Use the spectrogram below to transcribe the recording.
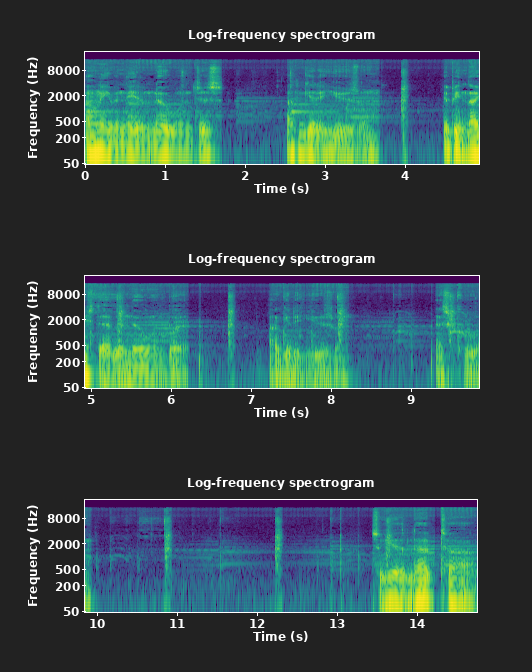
I don't even need a new one. Just I can get a used one. It'd be nice to have a new one, but I'll get a used one. That's cool. So yeah, laptop,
